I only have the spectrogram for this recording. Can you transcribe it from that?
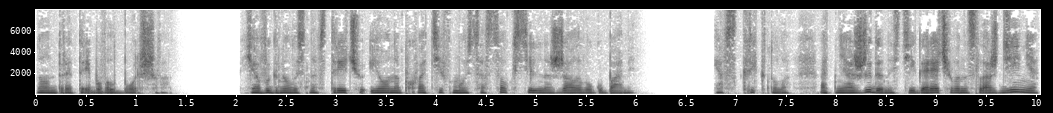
но Андре требовал большего. Я выгнулась навстречу, и он, обхватив мой сосок, сильно сжал его губами. Я вскрикнула от неожиданности и горячего наслаждения,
